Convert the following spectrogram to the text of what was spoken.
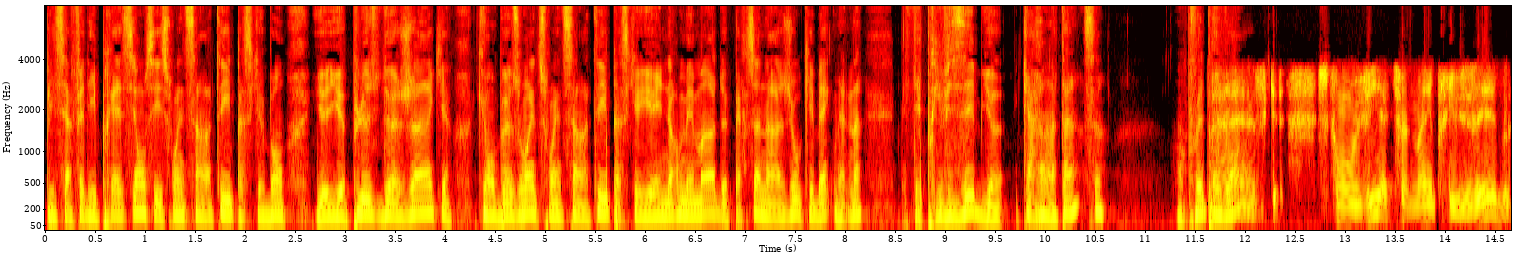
puis ça fait des pressions les soins de santé, parce que bon, il y, a, plus de gens qui, ont besoin de soins de santé, parce qu'il y a énormément de personnes âgées au Québec maintenant. C'était prévisible il y a 40 ans, ça? On pouvait le prévoir? Ben, qu'on vit actuellement est prévisible.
